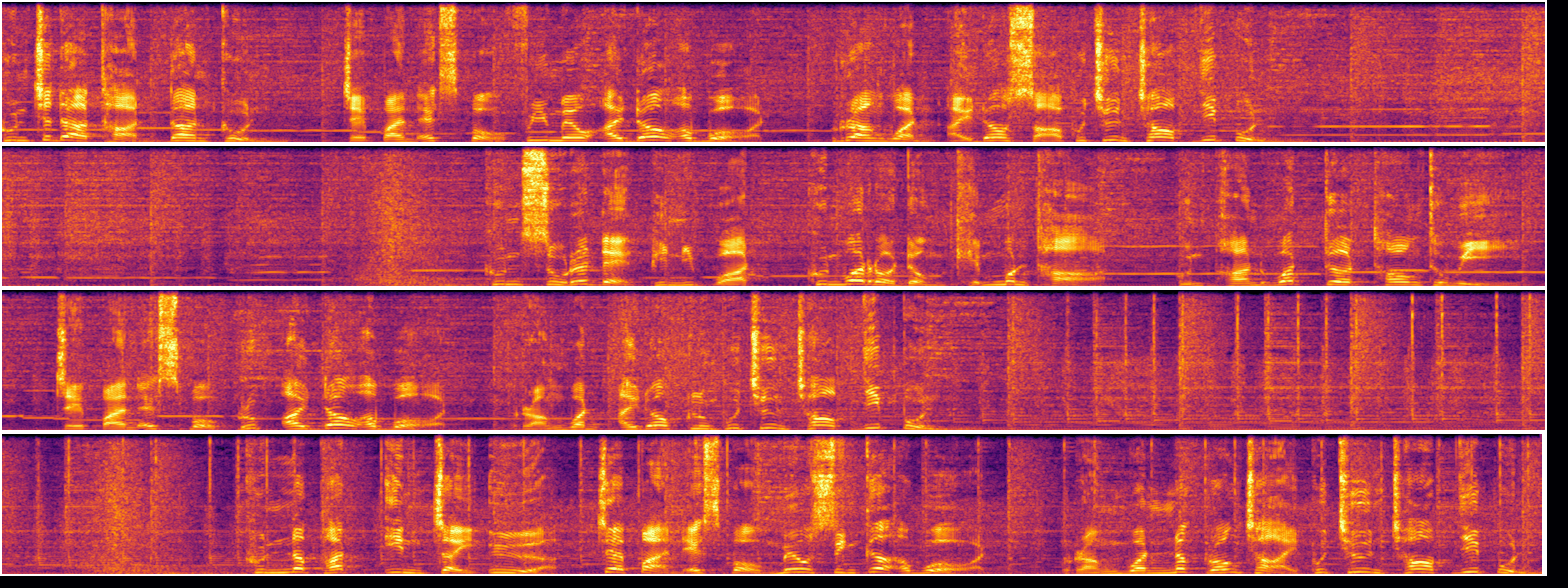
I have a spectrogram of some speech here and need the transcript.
คุณชดาฐานด้านกุล Japan Expo Female Idol Award รางวัลไอดอลสาวผู้ชื่นชอบญี่ปุ่น คุณสุรเดชพินิวัฒน์คุณวโรดมเข็มมนทา คุณพานวัฒน์เกิดทองทวี Japan Expo Group Idol Award ร รางวัลไอดอลกลุ่มผู้ชื่นชอบญี่ปุ่น คุณนภัทรอินใจเอื้อ Japan Expo Male Singer Award รางวัลนักร้องชายผู้ชื่นชอบญี่ปุ่น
